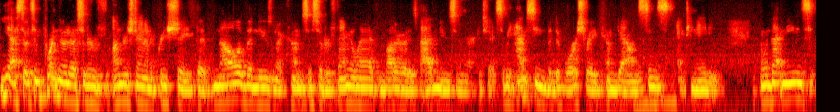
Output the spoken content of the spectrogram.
Yeah, so it's important though to sort of understand and appreciate that not all of the news when it comes to sort of family life and motherhood is bad news in America today. So we have seen the divorce rate come down since 1980. And what that means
